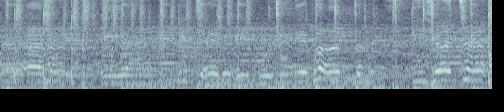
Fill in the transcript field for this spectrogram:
이제는 이 보이니 벗나 이젠 다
